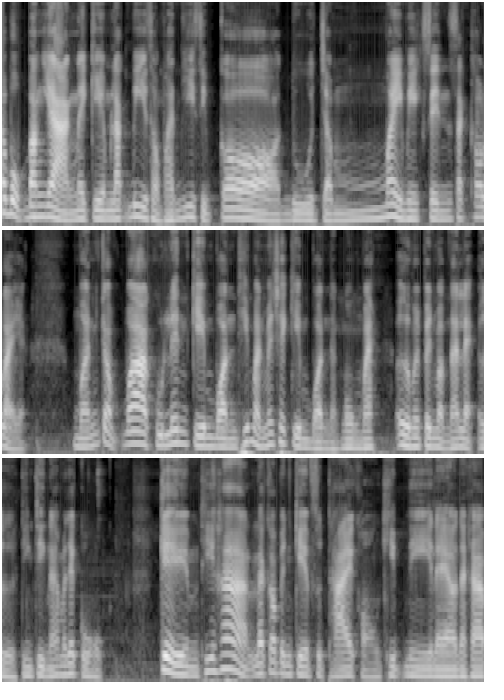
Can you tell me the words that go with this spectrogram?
ระบบบางอย่างในเกมลักบี้ 2020 ก็ดูจะไม่ make sense สักเท่าไหร่อะเหมือนกับว่าคุณเล่นเกมบอลที่มันไม่ใช่เกมบอลนะงงไหมเออมันเป็นแบบนั้นแหละเออจริงๆนะไม่ได้โกหกเกมที่ 5 และก็เป็นเกมสุดท้ายของคลิปนี้แล้วนะครับ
